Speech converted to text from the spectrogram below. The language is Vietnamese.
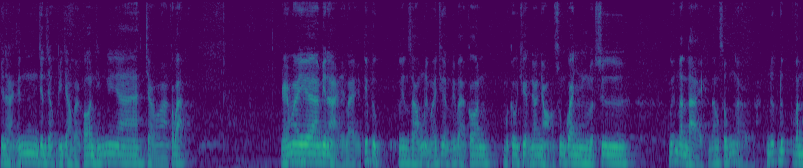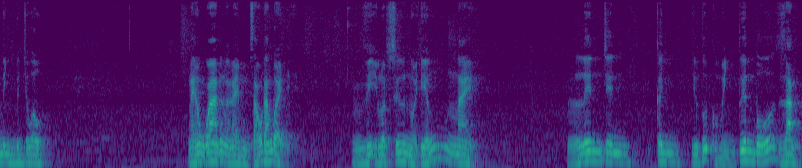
Biên Hải xin trân trọng kính chào bà con, kính à, chào à, các bạn. Ngày hôm nay à, Biên Hải lại tiếp tục lên sóng để nói chuyện với bà con một câu chuyện nho nhỏ xung quanh luật sư Nguyễn Văn Đài đang sống ở nước Đức văn minh bên châu Âu. Ngày hôm qua tức là ngày mùng 6 tháng 7 vị luật sư nổi tiếng này lên trên kênh YouTube của mình tuyên bố rằng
